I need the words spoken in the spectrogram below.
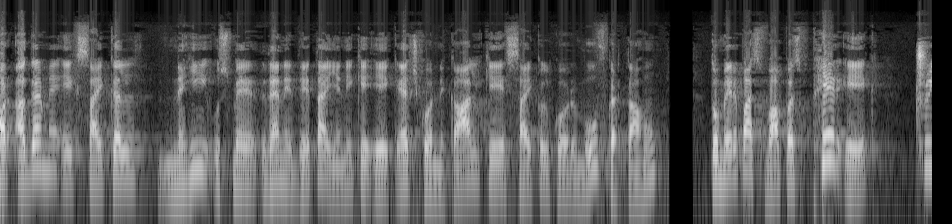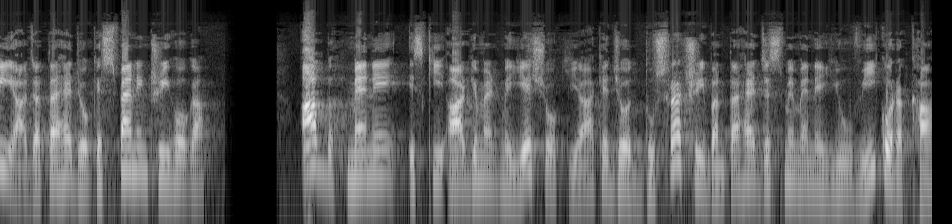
اور اگر میں ایک سائیکل نہیں اس میں رہنے دیتا یعنی کہ ایک ایچ کو نکال کے سائیکل کو ریموو کرتا ہوں تو میرے پاس واپس پھر ایک ٹری آ جاتا ہے جو کہ اسپینگ ٹری ہوگا اب میں نے اس کی آرگیومنٹ میں یہ شو کیا کہ جو دوسرا ٹری بنتا ہے جس میں میں نے یو وی کو رکھا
